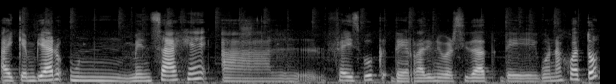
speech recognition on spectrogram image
Hay que enviar un mensaje al Facebook de Radio Universidad de Guanajuato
